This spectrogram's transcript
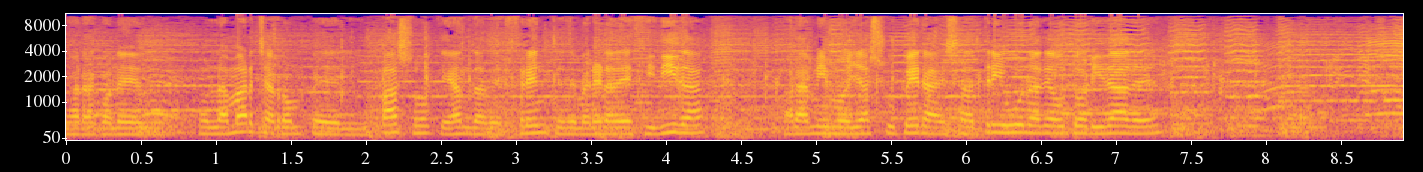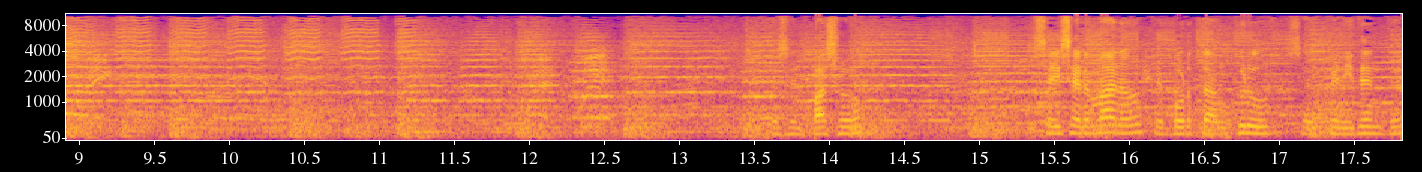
Y ahora con, el, con la marcha rompe el paso, que anda de frente de manera decidida. Ahora mismo ya supera esa tribuna de autoridades. Es el paso. Seis hermanos que portan cruz, seis penitentes,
